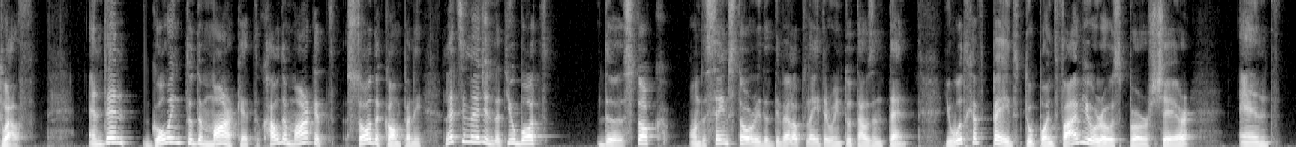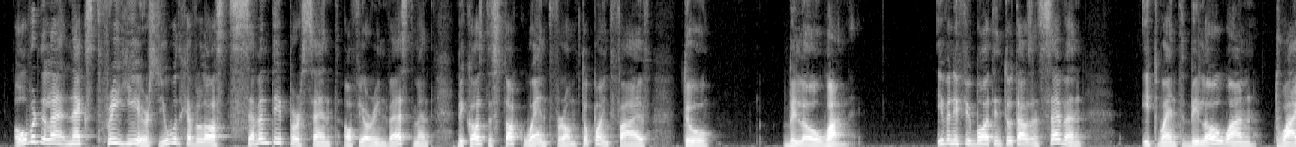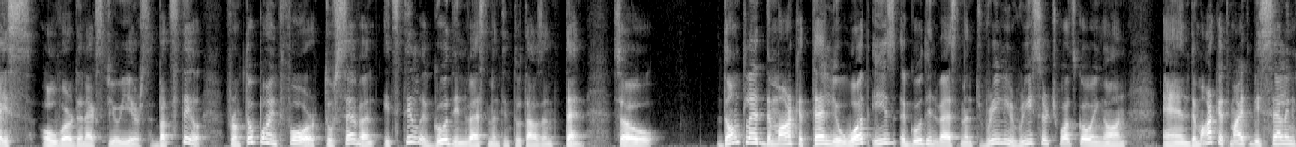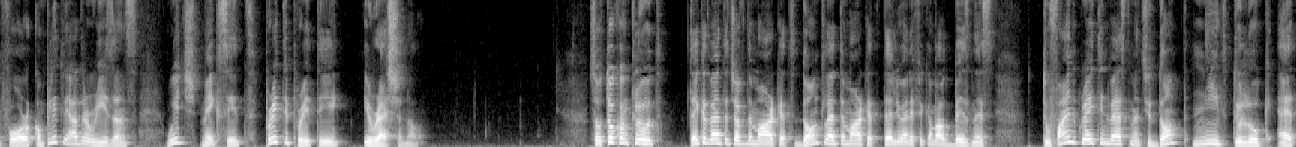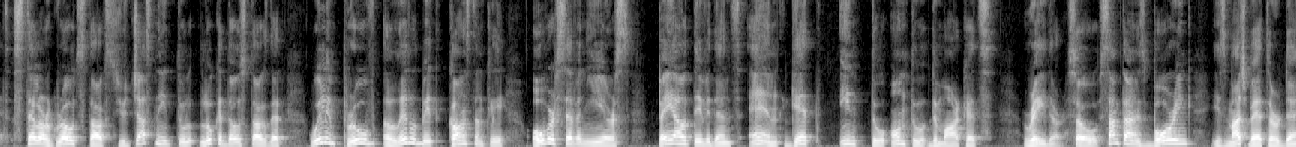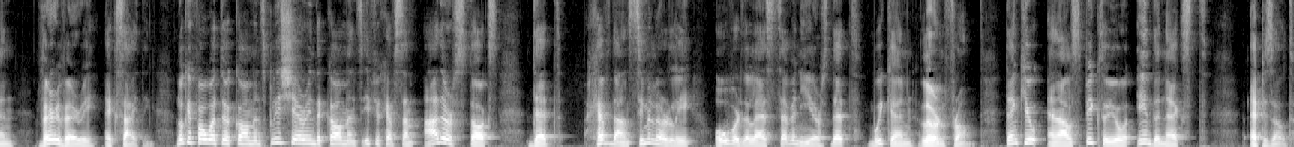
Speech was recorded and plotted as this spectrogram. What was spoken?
2012. And then going to the market, how the market saw the company, Let's imagine that you bought the stock on the same story that developed later in 2010. You would have paid 2.5 euros per share and over the next three years you would have lost 70% of your investment because the stock went from 2.5 to below 1. Even if you bought in 2007, it went below 1 twice over the next few years. But still, from 2.4 to 7, it's still a good investment in 2010. So don't let the market tell you what is a good investment. Really research what's going on. And the market might be selling for completely other reasons, which makes it pretty, pretty irrational. So to conclude, Take advantage of the market. Don't let the market tell you anything about business. To find great investments, you don't need to look at stellar growth stocks. You just need to look at those stocks that will improve a little bit constantly over seven years, pay out dividends, and get into onto the market's radar. So sometimes boring is much better than very, very exciting. Looking forward to your comments. Please share in the comments if you have some other stocks that have done similarly over the last seven years that we can learn from. Thank you, and I'll speak to you in the next episode.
